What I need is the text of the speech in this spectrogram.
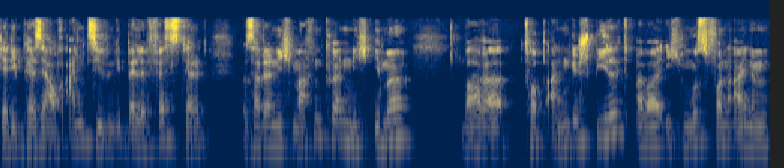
der die Pässe auch anzieht und die Bälle festhält. Das hat er nicht machen können, nicht immer war er top angespielt, aber ich muss von einem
